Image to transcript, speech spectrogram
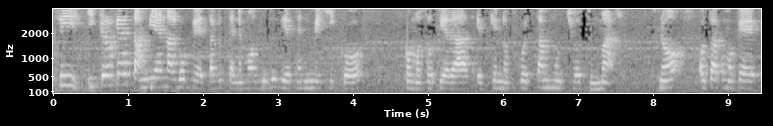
Sí, y creo que también algo que tal vez tenemos, no sé si es en México como sociedad, es que nos cuesta mucho sumar, ¿no? O sea, como que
